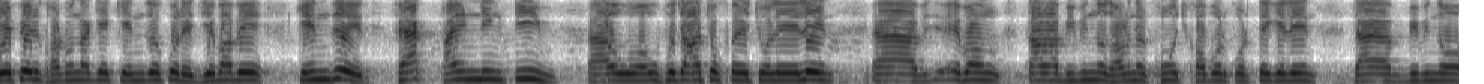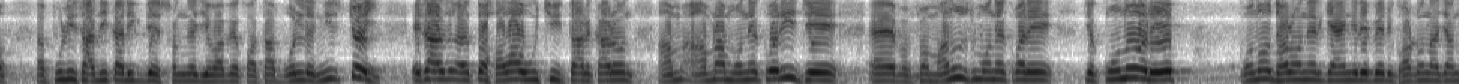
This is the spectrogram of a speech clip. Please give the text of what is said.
রেপের ঘটনাকে কেন্দ্র করে যেভাবে কেন্দ্রের ফ্যাক্ট ফাইন্ডিং টিম উপযাচক হয়ে চলে এলেন এবং তারা বিভিন্ন ধরনের খোঁজ খবর করতে গেলেন বিভিন্ন পুলিশ আধিকারিকদের সঙ্গে যেভাবে কথা বললেন, নিশ্চয়ই এটা তো হওয়া উচিত। তার কারণ আমরা মনে করি যে মানুষ মনে করে যে কোনো রেপ, কোনো ধরনের গ্যাং রেপের ঘটনা যেন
